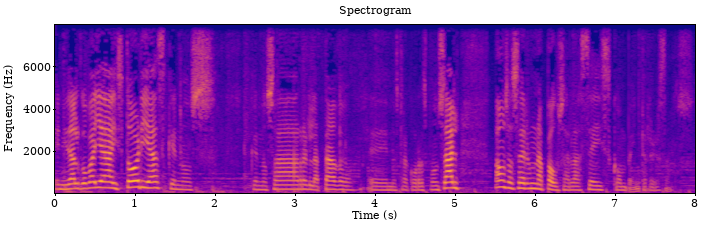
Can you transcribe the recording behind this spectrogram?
en Hidalgo. Vaya historias que nos que nos ha relatado eh, nuestra corresponsal. Vamos a hacer una pausa a las 6 con 20. Regresamos.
